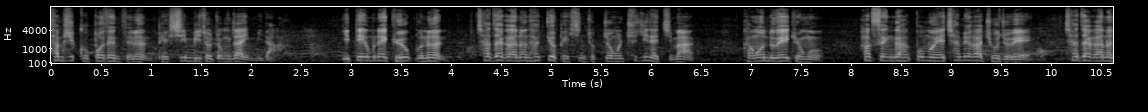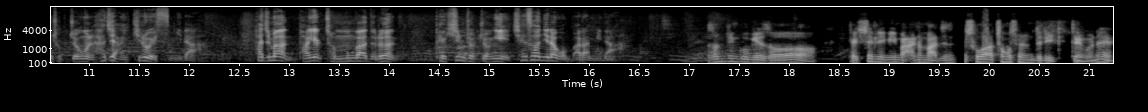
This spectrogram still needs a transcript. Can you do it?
39%는 백신 비접종자입니다. 이 때문에 교육부는 찾아가는 학교 백신 접종을 추진했지만 강원도의 경우 학생과 학부모의 참여가 조조해 찾아가는 접종을 하지 않기로 했습니다. 하지만 방역 전문가들은 백신 접종이 최선이라고 말합니다. 선진국에서 백신을 이미 많은 맞은 소아 청소년들이 있기 때문에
